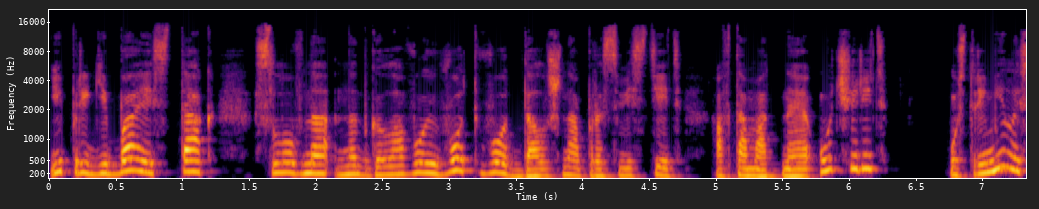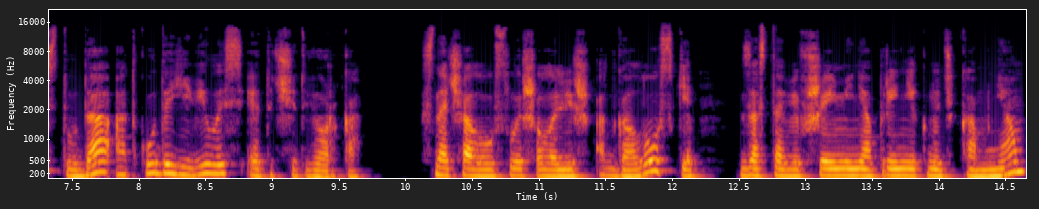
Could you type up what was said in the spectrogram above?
и, пригибаясь так, словно над головой вот-вот должна просвистеть автоматная очередь, устремилась туда, откуда явилась эта четверка. Сначала услышала лишь отголоски, заставившие меня приникнуть к камням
